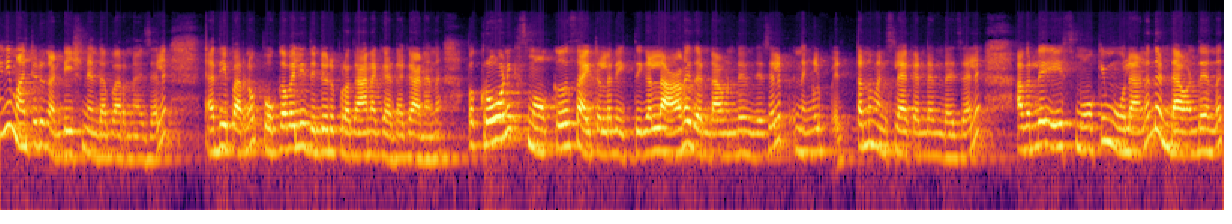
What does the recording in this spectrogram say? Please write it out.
ഇനി മറ്റൊരു കണ്ടീഷൻ എന്താ പറഞ്ഞു വെച്ചാൽ ആദ്യം പറഞ്ഞു പുകവലി ഇതിന്റെ ഒരു പ്രധാന ഘടകമാണെന്ന്. അപ്പോൾ ക്രോണിക് സ്മോക്കേഴ്സ് ആയിട്ടുള്ള വ്യക്തികളിലാണ് ഇത് ഉണ്ടാവുന്നത് എന്ന് വെച്ചാൽ നിങ്ങൾ പെട്ടെന്ന് മനസ്സിലാക്കേണ്ടത് എന്താ വെച്ചാൽ അവരുടെ ഈ സ്മോക്കിംഗ് മൂലമാണ് ഇത് ഉണ്ടാവേണ്ടത് എന്ന്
